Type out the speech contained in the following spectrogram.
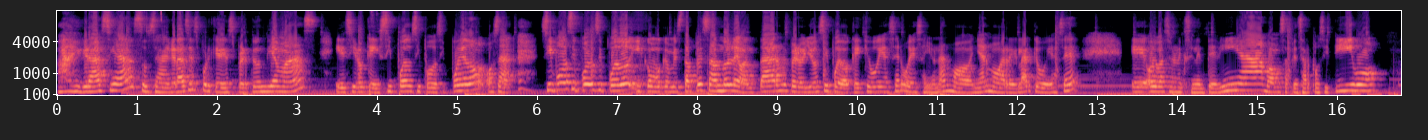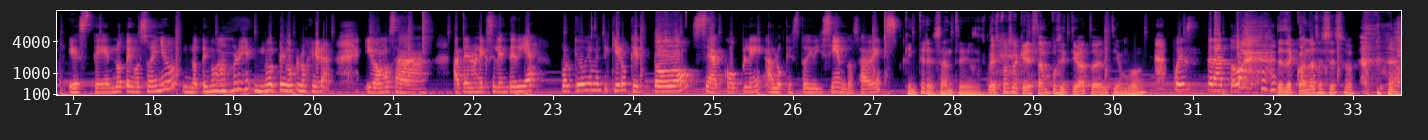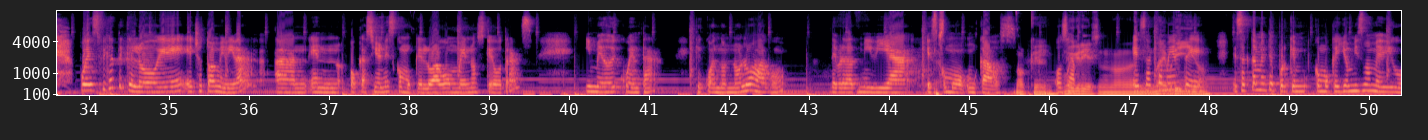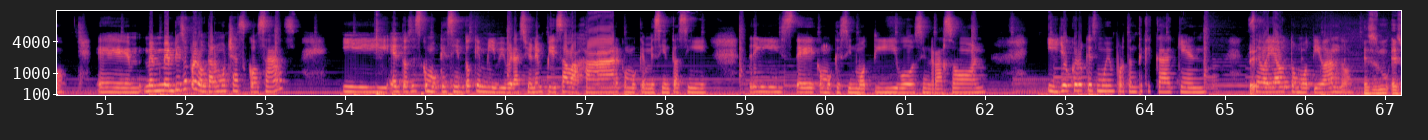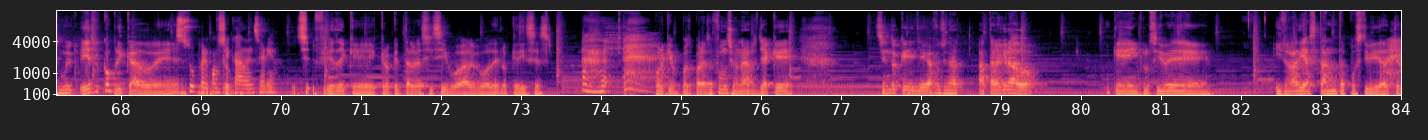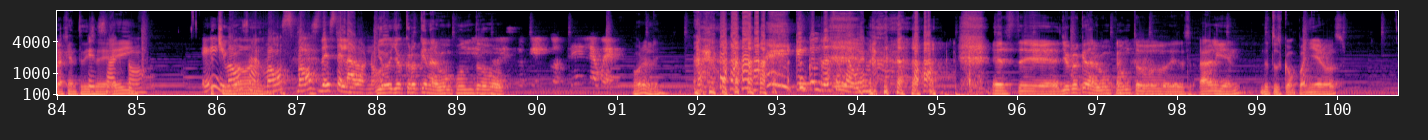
ay, gracias, o sea, gracias porque desperté un día más y decir, ok, sí puedo, sí puedo, sí puedo, o sea, sí puedo, sí puedo, sí puedo y como que me está pesando levantarme, pero yo sí puedo, ok, ¿qué voy a hacer? Voy a desayunar, me voy a bañar, me voy a arreglar, ¿qué voy a hacer? Eh, hoy va a ser un excelente día, vamos a pensar positivo, este, no tengo sueño, no tengo hambre, no tengo flojera y vamos a, a tener un excelente día porque obviamente quiero que todo se acople a lo que estoy diciendo, ¿sabes? Qué interesante. ¿Es por eso que eres tan positiva todo el tiempo? Pues trato. ¿Desde cuándo haces eso? pues fíjate que lo he hecho toda mi vida. En ocasiones como que lo hago menos que otras y me doy cuenta que cuando no lo hago, de verdad mi vida es como un caos. Ok. O sea, muy gris, no, exactamente. exactamente, porque como que yo misma me digo, eh, me, me, empiezo a preguntar muchas cosas y entonces como que siento que mi vibración empieza a bajar, como que me siento así triste, como que sin motivo, sin razón. Y yo creo que es muy importante que cada quien se eh, vaya automotivando. Es, es muy y es complicado, ¿eh? Súper complicado, en serio. Fíjate que creo que tal vez si sigo algo de lo que dices. Porque pues parece funcionar, ya que siento que llega a funcionar a tal grado que inclusive irradias tanta positividad que la gente dice, Exacto. hey, Ey, vamos, vamos, vamos de este lado, ¿no? Yo, yo creo que en algún punto. Esto es lo que encontré en la web. Órale. ¿Qué encontraste en la web? este, yo creo que en algún punto es alguien de tus compañeros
